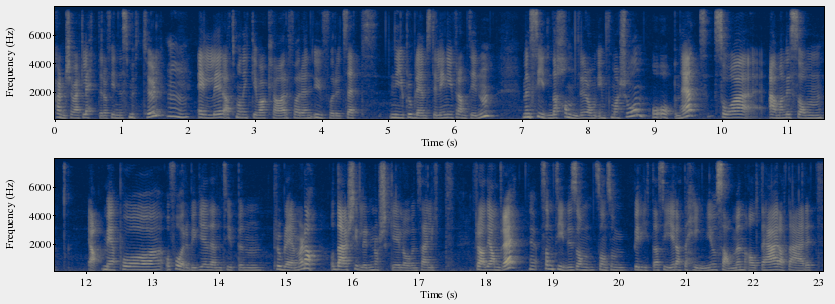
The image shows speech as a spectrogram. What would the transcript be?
kanskje vært lettere å finne smutthull. Eller at man ikke var klar for en uforutsett ny problemstilling i framtiden. Men siden det handler om informasjon og åpenhet, så er man liksom ja, med på å forebygge den typen problemer. Da. Og der skiller den norske loven seg litt fra de andre. Ja. Samtidig som, sånn som Birgitta sier, at det henger jo sammen, alt det her. At det er et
